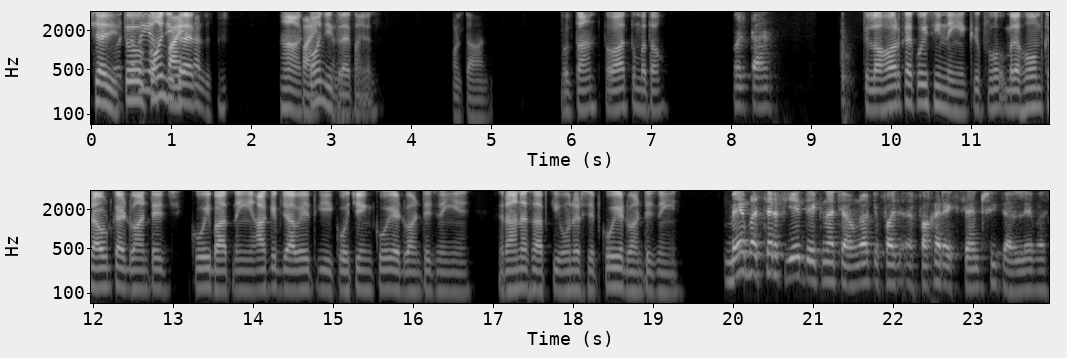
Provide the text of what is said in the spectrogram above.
اچھا جی تو تو کون جیت رہا فائنل ہے ہاں کون جیت فائنل رہا ہے فائنل ملتان۔ ملتان فواد تم بتاؤ۔ ملتان۔ تو لاہور کا کوئی سین نہیں ہے کہ مطلب ہوم کراؤڈ کا ایڈوانٹیج کوئی بات نہیں ہے۔ عاقب جاوید کی کوچنگ کوئی ایڈوانٹیج نہیں ہے۔ رانا صاحب کی اونرشپ کوئی ایڈوانٹیج نہیں ہے۔ میں بس صرف یہ دیکھنا چاہوں گا کہ فخر ایک سینٹری کر لے بس۔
